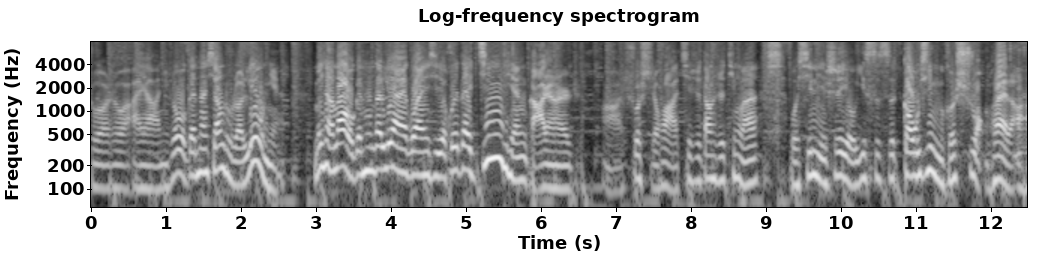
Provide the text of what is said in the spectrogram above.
说说，哎呀，你说我跟他相处了六年，没想到我跟他的恋爱关系会在今天戛然而止啊！说实话，其实当时听完，我心里是有一丝丝高兴和爽快的啊。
